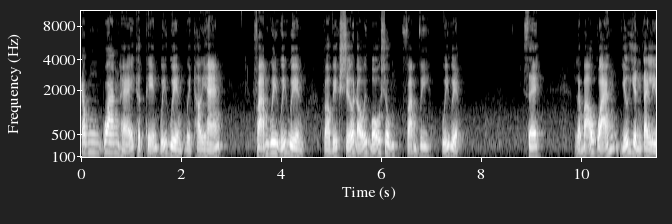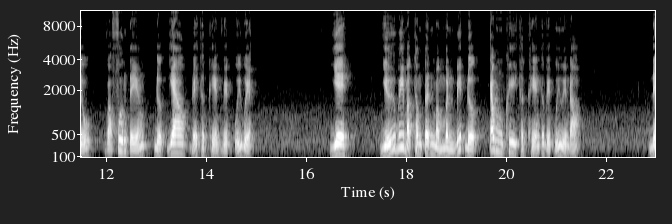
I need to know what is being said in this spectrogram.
trong quan hệ thực hiện quỹ quyền về thời hạn, phạm vi quỹ quyền và việc sửa đổi bổ sung phạm vi quỹ quyền. C là bảo quản, giữ gìn tài liệu và phương tiện được giao để thực hiện việc ủy quyền. D. Giữ bí mật thông tin mà mình biết được trong khi thực hiện cái việc ủy quyền đó. D.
